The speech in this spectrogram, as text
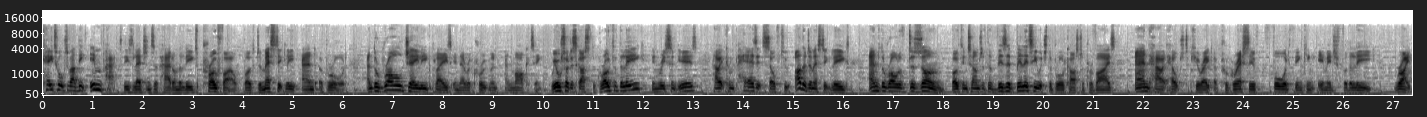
Kei talks about the impact these legends have had on the league's profile, both domestically and abroad and the role J League plays in their recruitment and marketing. We also discuss the growth of the league in recent years, how it compares itself to other domestic leagues, and the role of DAZN, both in terms of the visibility which the broadcaster provides and how it helps to curate a progressive, forward thinking image for the league. Right,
